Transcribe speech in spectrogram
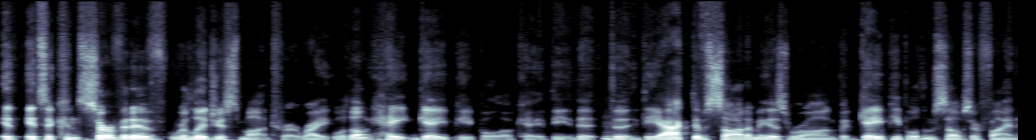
it, it's a conservative religious mantra, right? Well, don't hate gay people. Okay. The, the, mm-hmm. the, the act of sodomy is wrong, but gay people themselves are fine.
